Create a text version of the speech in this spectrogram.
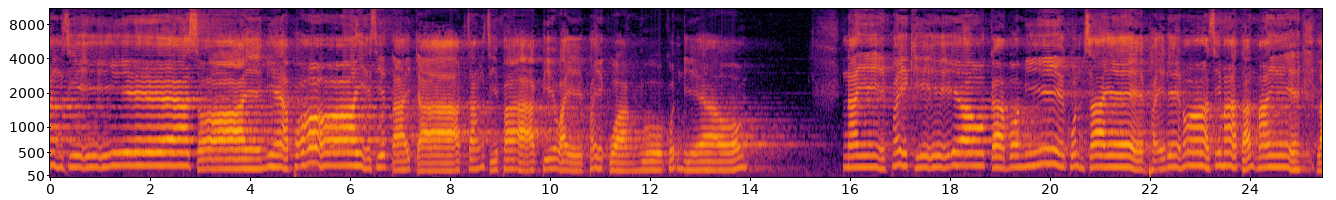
งเสียสอยเมียพ้อยสิตายจากสังสิภาคพี่ไว้ไพกวางอยู่คนเดียว ในไผเขียวกะบ่มีคนใส่ไผได้นอสิมาตัดไม้หล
